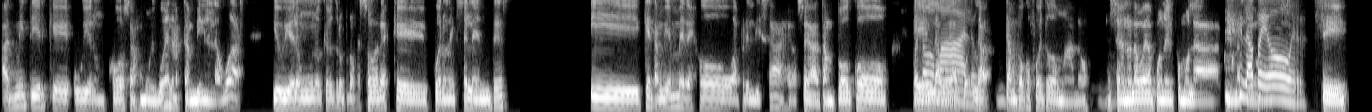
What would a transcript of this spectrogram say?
admitir que hubieron cosas muy buenas también en la UAS y hubieron uno que otro profesores que fueron excelentes y que también me dejó aprendizaje, o sea, tampoco, eh, tampoco fue todo malo, o sea, no la voy a poner como la, la, peor. Sí.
